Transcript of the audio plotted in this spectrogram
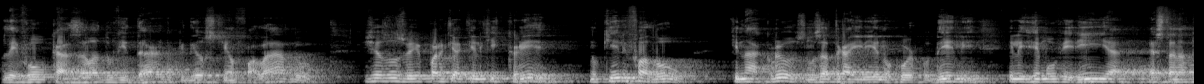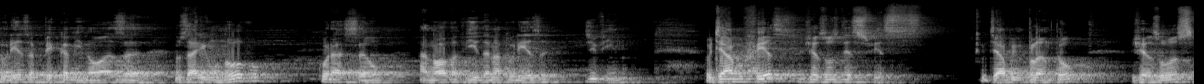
levou o casal a duvidar do que Deus tinha falado. Jesus veio para que aquele que crê no que ele falou, que na cruz nos atrairia no corpo dele, ele removeria esta natureza pecaminosa, nos daria um novo coração, a nova vida, a natureza divina. O diabo fez, Jesus desfez. O diabo implantou, Jesus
